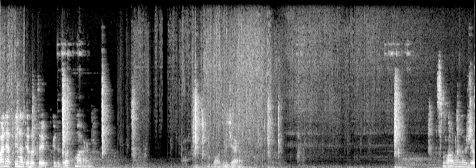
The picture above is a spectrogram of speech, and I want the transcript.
Vale a pena derrotar ele porque ele dropa uma arma. Módulo de arma. Small Nanogeo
